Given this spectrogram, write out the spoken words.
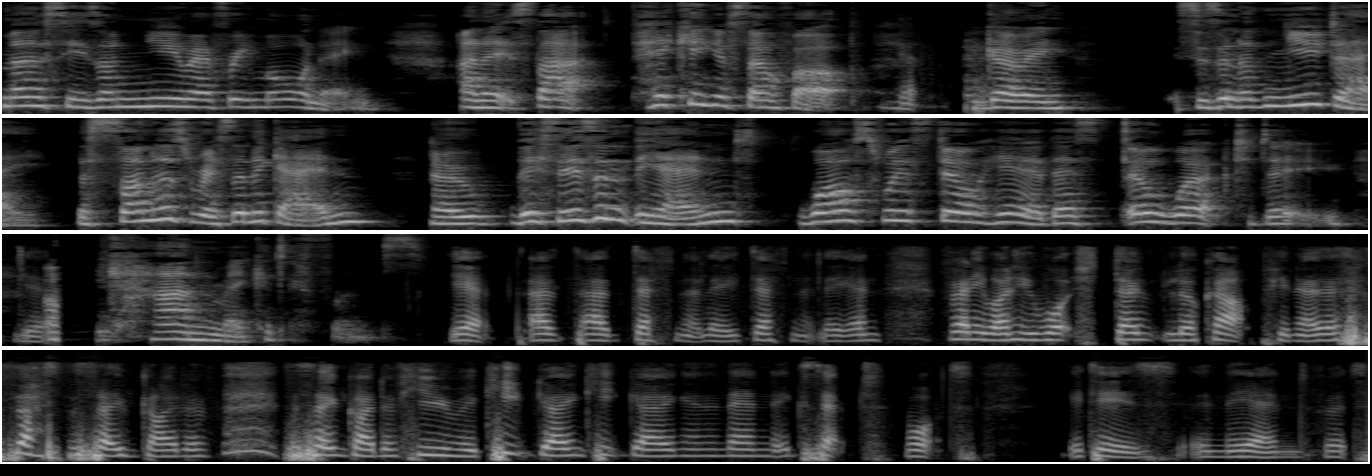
mercies are new every morning. And it's that picking yourself up yeah. and going, this is a new day. The sun has risen again. No, this isn't the end. Whilst we're still here, there's still work to do. Yeah. we can make a difference. Yeah, uh, uh, definitely, definitely. And for anyone who watched Don't Look Up, you know, that's the same kind of the same kind of humour. Keep going, keep going, and then accept what it is in the end. But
